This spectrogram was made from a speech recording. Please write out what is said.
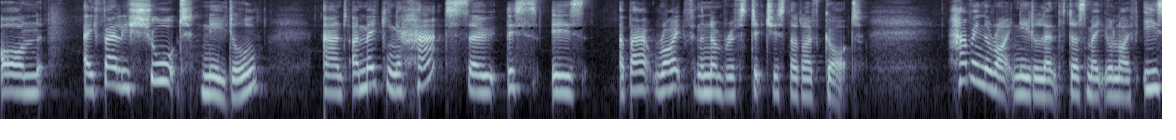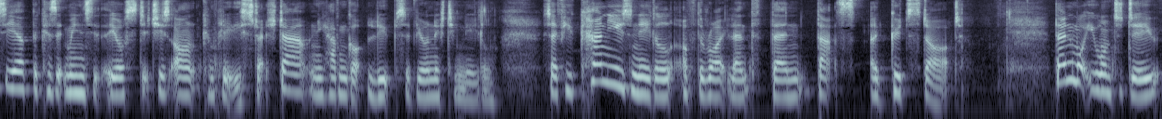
on a fairly short needle and I'm making a hat so this is about right for the number of stitches that I've got. Having the right needle length does make your life easier because it means that your stitches aren't completely stretched out and you haven't got loops of your knitting needle. So if you can use a needle of the right length then that's a good start. Then what you want to do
